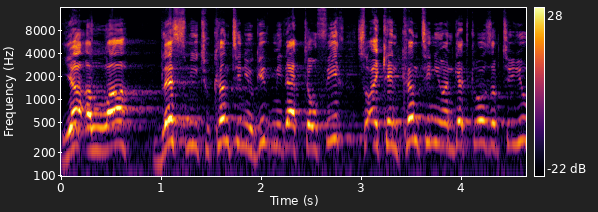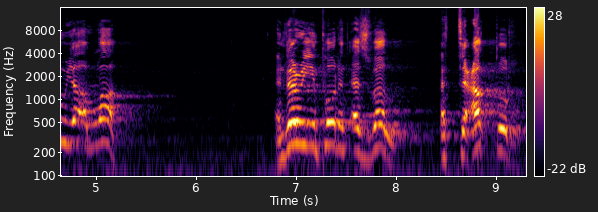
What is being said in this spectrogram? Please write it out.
Ya Allah, bless me to continue. Give me that tawfiq so I can continue and get closer to you, Ya Allah. And very important as well, at-ta'attur,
